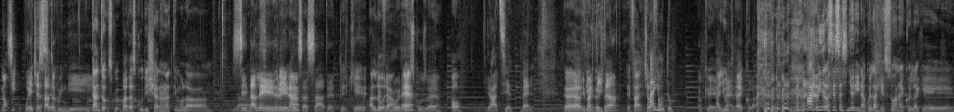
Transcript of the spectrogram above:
No Sì, e c'è stato second. quindi... Intanto scu- vado a scudisciare un attimo la, la sì, dalle due, signorina due sassate. Perché per allora favore, eh? scusa, eh. Oh Grazie Bene Eh, ripartita? E fa, ce l'ha Aiuto. Ok. fatta. Aiuto bene. eccola Ah quindi è la stessa signorina Quella che suona e quella che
